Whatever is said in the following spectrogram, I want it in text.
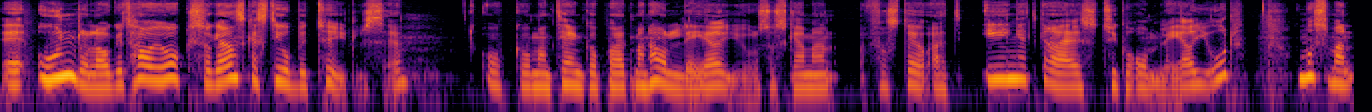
Eh, underlaget har ju också ganska stor betydelse. Och om man tänker på att man har lerjord så ska man förstå att inget gräs tycker om lerjord. Då måste man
